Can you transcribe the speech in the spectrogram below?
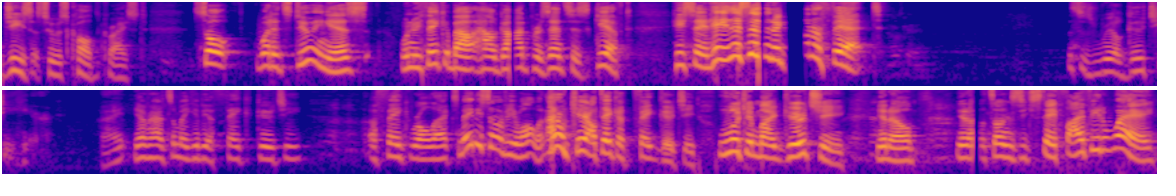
Jesus, who is called Christ. So what it's doing is, when we think about how God presents his gift, he's saying, hey, this isn't a counterfeit. This is real Gucci here, right? You ever had somebody give you a fake Gucci? A fake Rolex? Maybe some of you want one. I don't care. I'll take a fake Gucci. Look at my Gucci, you know. You know, as long as you stay five feet away,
